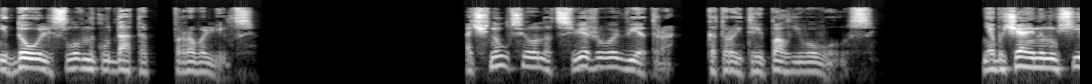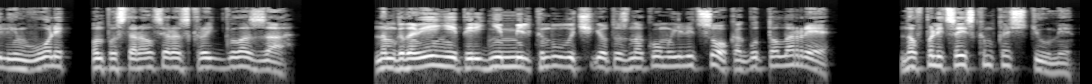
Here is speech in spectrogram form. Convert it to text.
и Доуль словно куда-то провалился. Очнулся он от свежего ветра, который трепал его волосы. Необычайным усилием воли он постарался раскрыть глаза. На мгновение перед ним мелькнуло чье-то знакомое лицо, как будто Лоре, но в полицейском костюме.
